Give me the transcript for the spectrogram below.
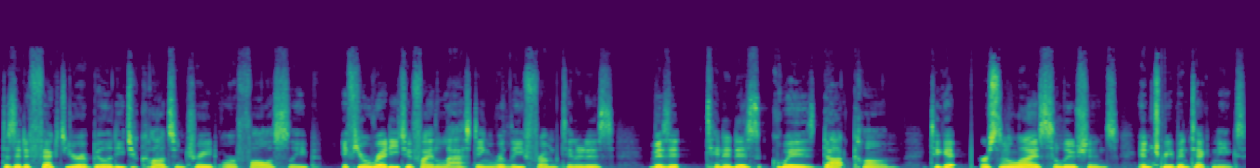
Does it affect your ability to concentrate or fall asleep? If you're ready to find lasting relief from tinnitus, visit tinnitusquiz.com to get personalized solutions and treatment techniques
